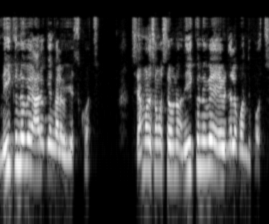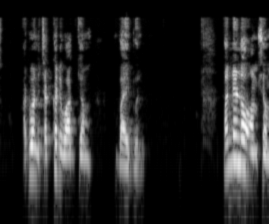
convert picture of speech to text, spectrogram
నీకు నువ్వే ఆరోగ్యం కలుగ చేసుకోవచ్చు శ్రమల సమస్య ఉన్నావు నీకు నువ్వే విడుదల పొందుకోవచ్చు. అటువంటి చక్కటి వాక్యం బైబిల్. పన్నెండవ అంశం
